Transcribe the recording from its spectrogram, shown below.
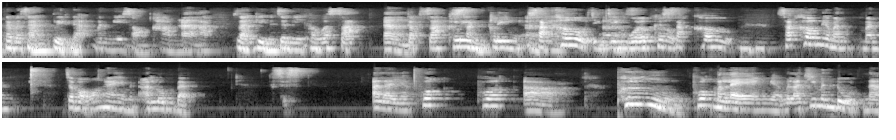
แต่ภาษาอังกฤษเนี่ยมันมีสองคำนะคะภาษาอังกฤษมันจะมีคำว่าซักอ่ากับซักคคลิลิงงคลิงอ่าซักเคิลจริงอ่าๆ work คือ suckle ซักเคิลซักเคิลเนี่ยมันมันจะบอกว่าไงมันอารมณ์แบบอะไรอะพวกพวกอ่าพึ่งพวกแมลงเนี่ย เวลาที่มันดูดน้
